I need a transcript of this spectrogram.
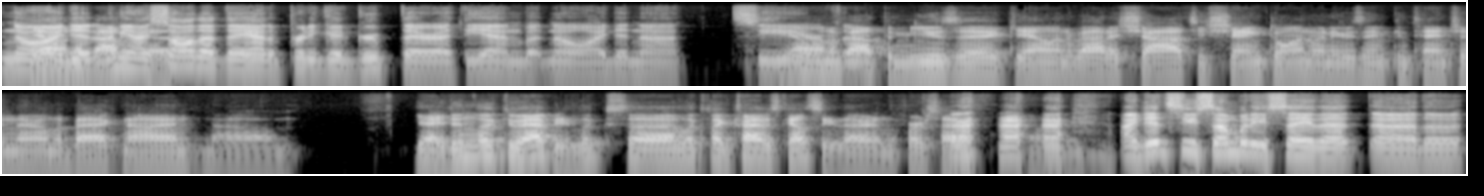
no, I did. I mean, the, I saw that they had a pretty good group there at the end, but no, I did not see yelling about the music, yelling about his shots. He shanked one when he was in contention there on the back nine. Um, yeah, he didn't look too happy. Looks uh, looks like Travis Kelce there in the first half. Um, I did see somebody say that uh, the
